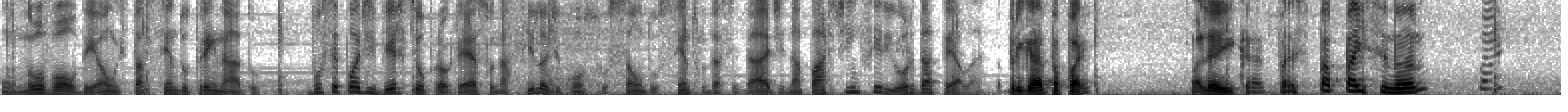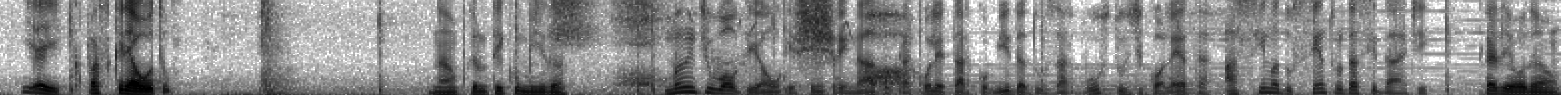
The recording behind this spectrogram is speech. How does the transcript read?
um novo aldeão está sendo treinado. Você pode ver seu progresso na fila de construção do centro da cidade na parte inferior da tela. Obrigado, papai. Olha aí, cara. Parece papai ensinando. E aí, posso criar outro? Não, porque não tem comida. Mande o aldeão recém-treinado para coletar comida dos arbustos de coleta acima do centro da cidade. Cadê o aldeão?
